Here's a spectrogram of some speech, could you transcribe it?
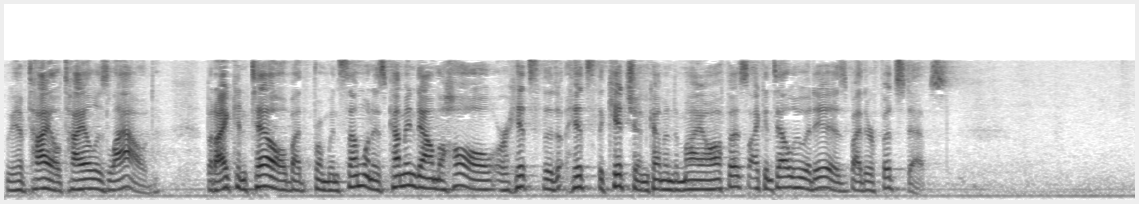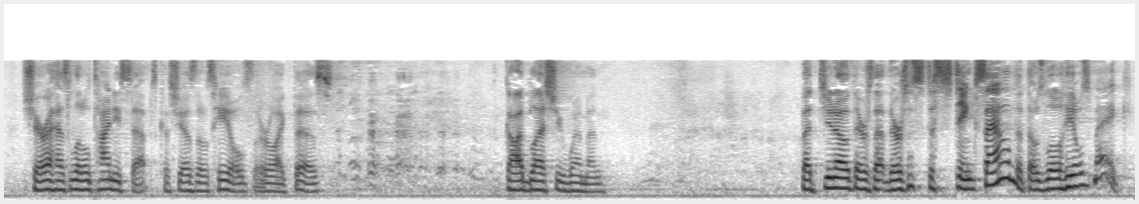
We have tile. Tile is loud. But I can tell by, from when someone is coming down the hall or hits the, hits the kitchen coming to my office, I can tell who it is by their footsteps. Shara has little tiny steps because she has those heels that are like this. God bless you, women. But you know, there's that there's a distinct sound that those little heels make.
